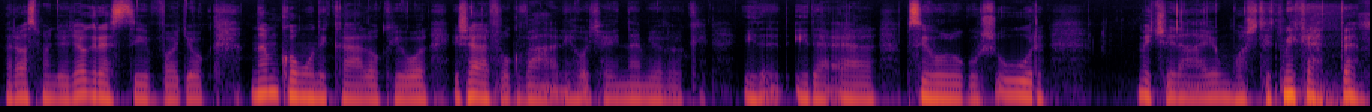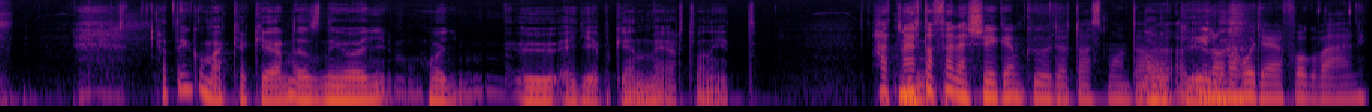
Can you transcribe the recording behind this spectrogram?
mert azt mondja, hogy agresszív vagyok, nem kommunikálok jól, és el fog válni, hogyha én nem jövök ide, ide el. Pszichológus úr, mit csináljunk most itt mi ketten? Hát akkor meg kell kérdezni, hogy, hogy ő egyébként miért van itt. Hát mert a feleségem küldött, azt mondta Na, okay, Ilona, de... hogy el fog válni.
